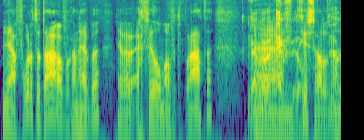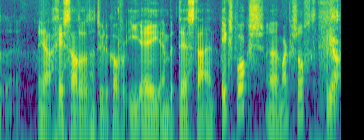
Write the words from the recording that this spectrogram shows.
ja, voordat we het daarover gaan hebben. Ja, we hebben echt veel om over te praten. Ja, we hebben echt veel. Gisteren hadden we ja. Ja, gisteren hadden we het natuurlijk over EA en Bethesda en Xbox, uh, Microsoft. Ja.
